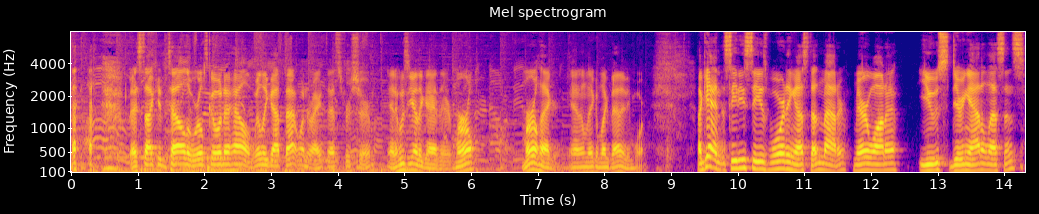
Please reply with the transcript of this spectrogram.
Best I can tell, the world's going to hell. Willie got that one right, that's for sure. And who's the other guy there? Merle? Merle Haggard. Yeah, don't make him like that anymore. Again, the CDC is warning us, doesn't matter. Marijuana use during adolescence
